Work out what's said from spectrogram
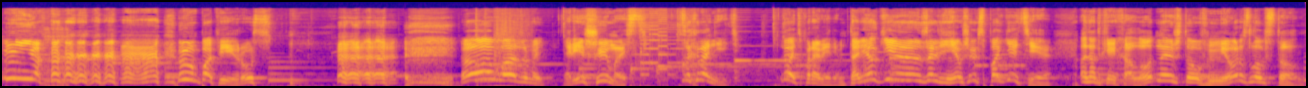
Папирус. О, боже мой. Решимость. Сохранить. Давайте проверим. Тарелки залиневших спагетти. Она такая холодная, что вмерзла в стол.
